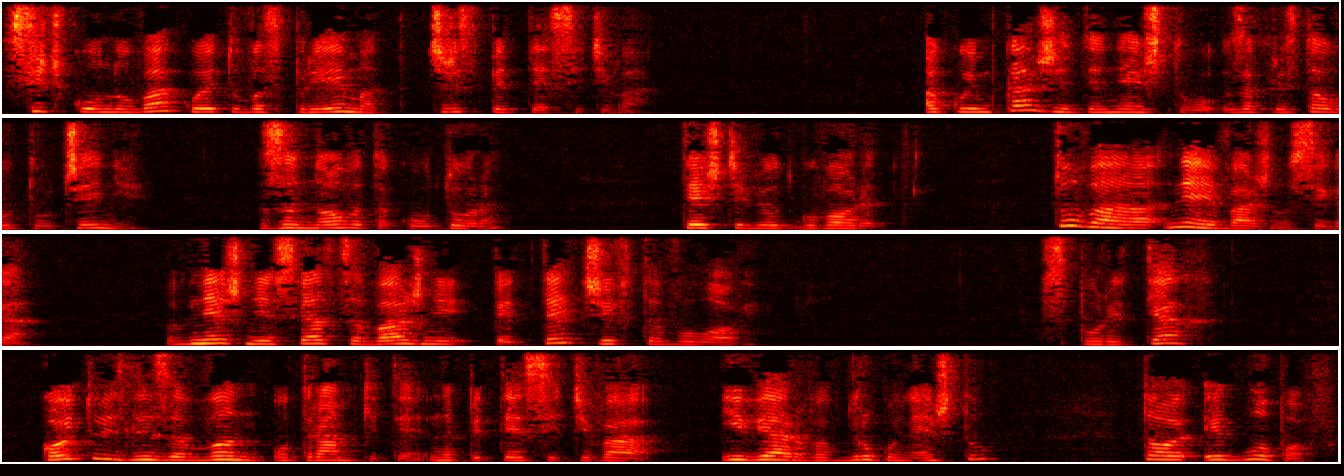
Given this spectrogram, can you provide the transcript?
всичко онова, което възприемат чрез петте сетива. Ако им кажете нещо за Христовото учение, за новата култура, те ще ви отговорят това не е важно сега. В днешния свят са важни петте чифта волови. Според тях, който излиза вън от рамките на пете сетива и вярва в друго нещо, той е глупав,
